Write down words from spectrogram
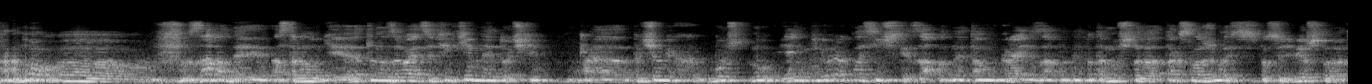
А, ну, э, в западной астрологии это называется фиктивные точки. А, причем их больше, ну, я не говорю о классической западной, там, крайне западной, потому что так сложилось по судьбе, что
